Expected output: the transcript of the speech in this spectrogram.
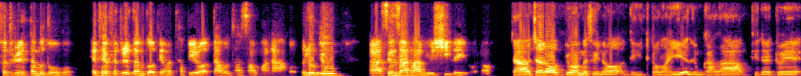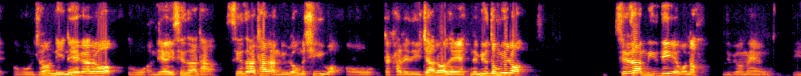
Federal တက်မတော်ပေါ့အဲ့တဲ့ Federal တက်မတော်တဲ့မှာထပ်ပြီးတော့တာဝန်ထမ်းဆောင်မှာလားပေါ့ဘယ်လိုမျိုးအာစဉ်းစားထားမျိုးရှိလေပေါ့နော် ဒါကြတော့ပြောမှဆိုရင်တော့ဒီဒေါ်လာရေးအလုံကာလဖြစ်တဲ့အတွက်ဟိုကျွန်တော်အနေနဲ့ကတော့ဟိုအများကြီးစဉ်းစားထားစဉ်းစားထားတာမျိုးတော့မရှိဘူးပေါ့ဟိုတခါတလေကြတော့လဲနှစ်မျိုးသုံးမျိုးတော့စဉ်းစားမိသေးရပေါ့နော်ဒီပြောမယ်ဒီ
